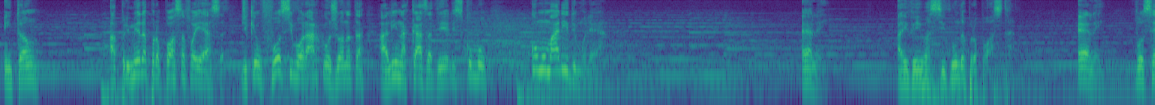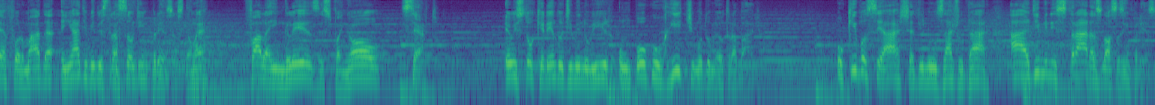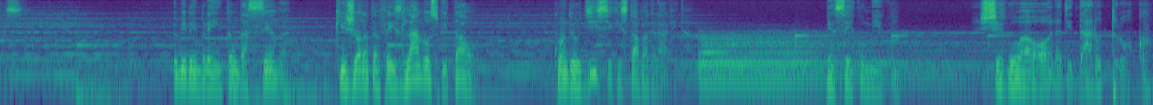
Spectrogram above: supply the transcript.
Então, a primeira proposta foi essa, de que eu fosse morar com o Jonathan ali na casa deles como como marido e mulher. Ellen. Aí veio a segunda proposta. Ellen, você é formada em administração de empresas, não é? Fala inglês, espanhol, certo. Eu estou querendo diminuir um pouco o ritmo do meu trabalho. O que você acha de nos ajudar a administrar as nossas empresas? Eu me lembrei então da cena que Jonathan fez lá no hospital quando eu disse que estava grávida. Pensei comigo, chegou a hora de dar o troco.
